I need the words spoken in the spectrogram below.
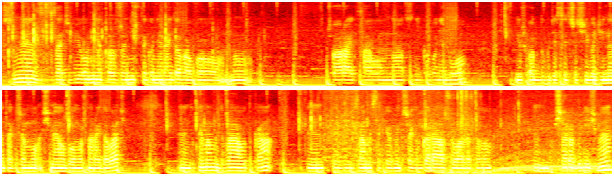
W sumie zadziwiło mnie to, że nikt tego nie rajdował, bo no, wczoraj całą noc nikogo nie było. Już od 23 godziny, także śmiało było można rajdować. Yy, Tutaj mamy dwa autka. Yy, Tutaj był zamysł takiego większego garażu, ale to yy, przerobiliśmy.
